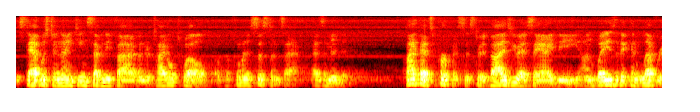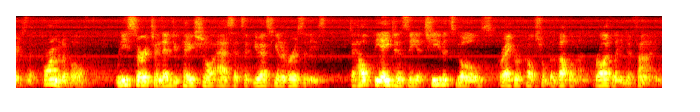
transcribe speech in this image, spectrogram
established in 1975 under Title 12 of the Foreign Assistance Act, as amended. BIFAD's purpose is to advise USAID on ways that it can leverage the formidable research and educational assets of U.S. universities to help the agency achieve its goals for agricultural development, broadly defined.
